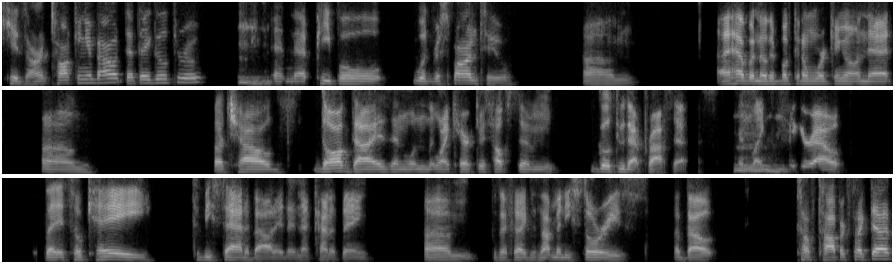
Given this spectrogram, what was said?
kids aren't talking about that they go through mm-hmm. and that people would respond to. Um i have another book that i'm working on that um a child's dog dies and one of my characters helps them go through that process and like mm. figure out that it's okay to be sad about it and that kind of thing. Um, because I feel like there's not many stories about tough topics like that,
